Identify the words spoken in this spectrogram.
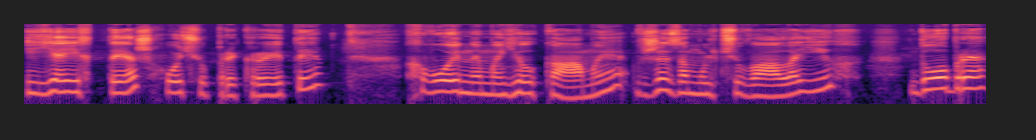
І я їх теж хочу прикрити хвойними гілками. Вже замульчувала їх добре,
